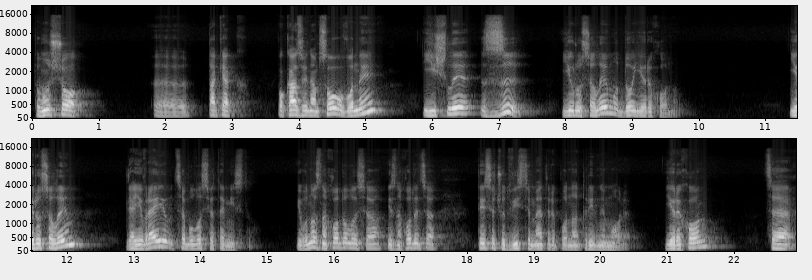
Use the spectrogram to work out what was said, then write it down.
Тому що, е, так як показує нам слово, вони йшли з Єрусалиму до Єрихону. Єрусалим для євреїв це було святе місто. І воно знаходилося і знаходиться 1200 метрів понад рівнем моря. Єрихон це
